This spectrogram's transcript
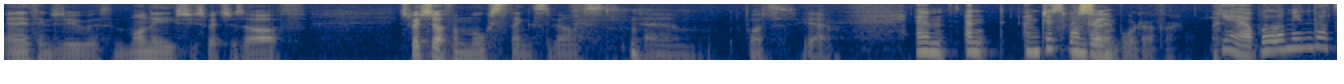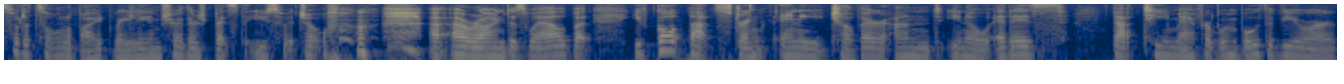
anything to do with money, she switches off. Switches off on most things, to be honest. um, but yeah, Um, and I'm just I wondering. soundboard off her. Yeah, well, I mean, that's what it's all about, really. I'm sure there's bits that you switch off around as well, but you've got that strength in each other, and you know, it is that team effort when both of you are.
